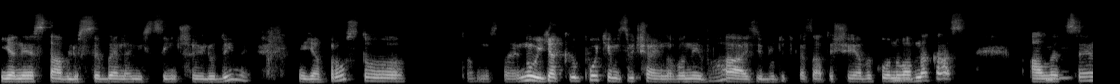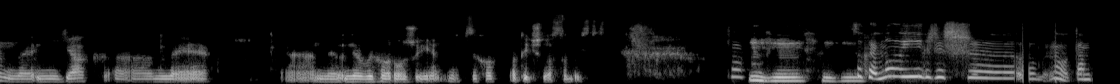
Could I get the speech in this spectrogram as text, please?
Я не ставлю себе на місце іншої людини. Я просто там не знаю. Ну як потім, звичайно, вони в газі будуть казати, що я виконував наказ, але це не ніяк е, не, е, не, не вигорожує психопатичну особистість. Так. Угу, угу. Слухай, ну їх же ж е, ну там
